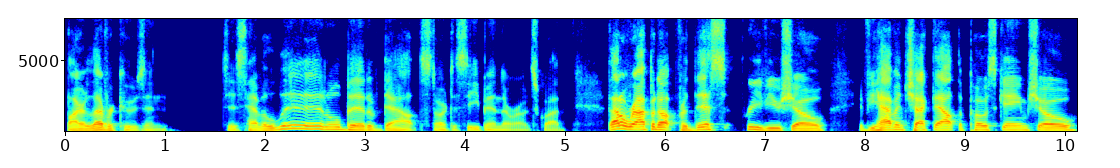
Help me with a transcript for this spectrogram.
Bayer Leverkusen just have a little bit of doubt start to seep in their own squad. That'll wrap it up for this preview show. If you haven't checked out the post game show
